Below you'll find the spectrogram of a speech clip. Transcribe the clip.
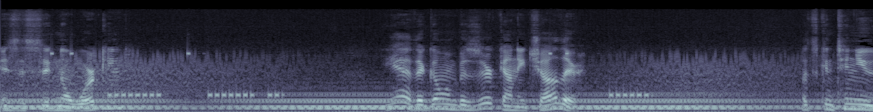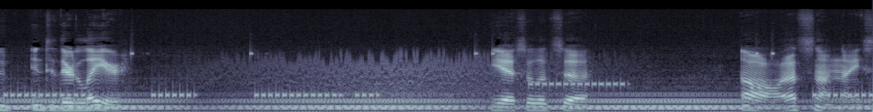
Is the signal working? They're going berserk on each other. Let's continue into their lair. Yeah, so let's, uh... Oh, that's not nice.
